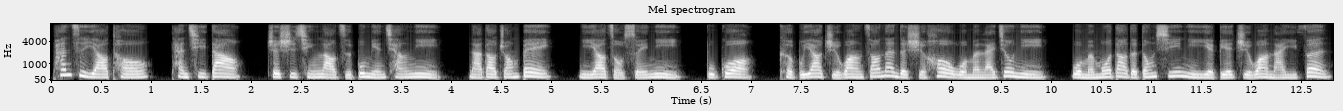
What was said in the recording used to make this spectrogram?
潘子摇头，叹气道：“这事情老子不勉强你，拿到装备，你要走随你，不过，可不要指望遭难的时候我们来救你。我们摸到的东西，你也别指望拿一份。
